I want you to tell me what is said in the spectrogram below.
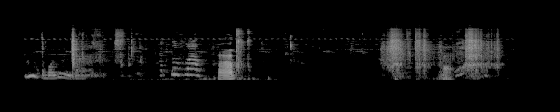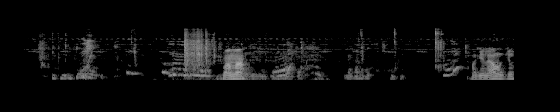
อืมกระบอกอยู่ค่ะตัวบ้าง ครับมามาไม่ทันครับมากินแล้วมากิน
